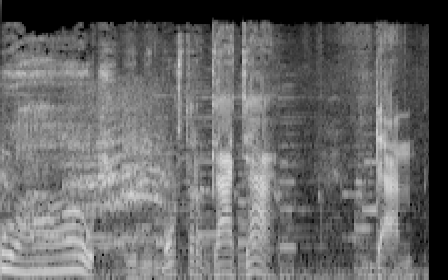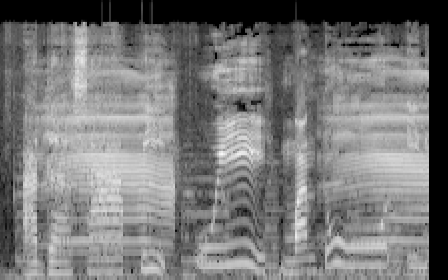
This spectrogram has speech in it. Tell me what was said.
Wow, ini monster gajah. Dan ada sapi. Wih, mantul. Ini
